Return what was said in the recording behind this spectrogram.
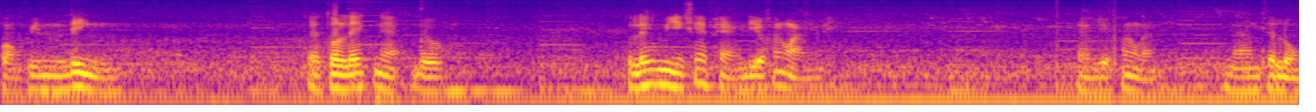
ของฟินลิ่งแต่ตัวเล็กเนี่ยดูตัวเล็กมีแค่แผงเดียวข้างหลังแผงเดียวข้างหลัง น้ำจะลง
